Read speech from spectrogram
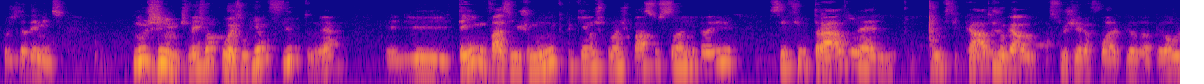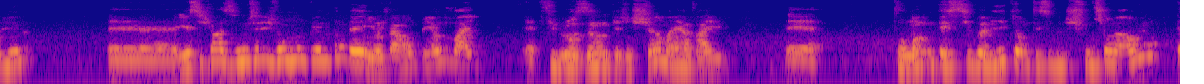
coisas da demência. Nos rins, mesma coisa, o rim é um filtro, né, ele tem vasinhos muito pequenos por onde passa o sangue para ele ser filtrado, né, purificado, jogar a sujeira fora pela, pela urina. É, e esses vasinhos eles vão rompendo também. Onde vai rompendo, vai é, fibrosando, que a gente chama, né? Vai é, formando um tecido ali, que é um tecido disfuncional, e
